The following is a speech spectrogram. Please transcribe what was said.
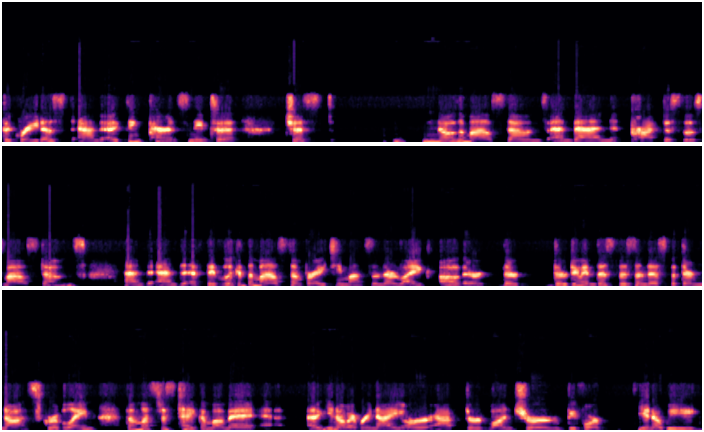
the greatest. And i think parents need to just know the milestones and then practice those milestones. And and if they look at the milestone for 18 months and they're like oh they're they're they're doing this this and this but they're not scribbling then let's just take a moment uh, you know every night or after lunch or before you know we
